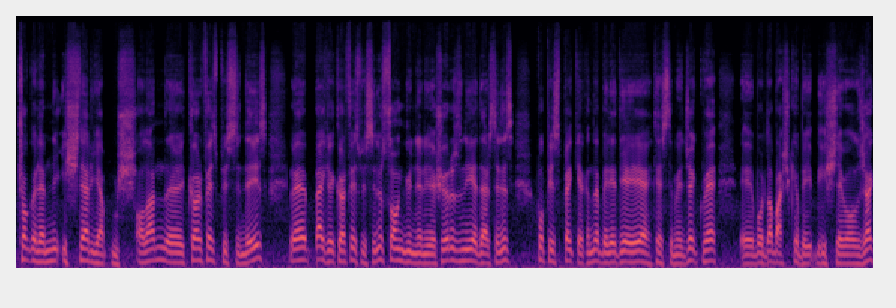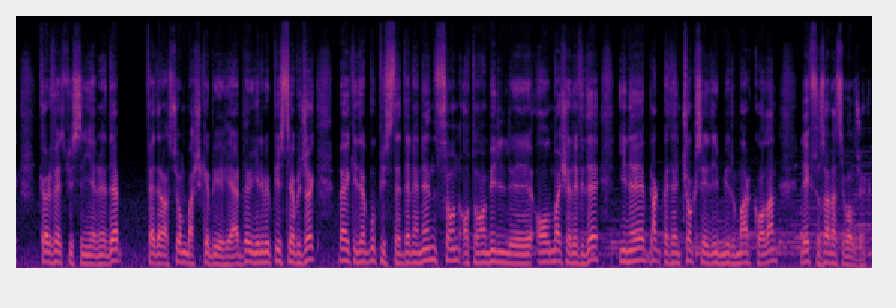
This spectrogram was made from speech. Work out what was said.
çok önemli işler yapmış olan Körfez pistindeyiz ve belki Körfez pistinin son günlerini yaşıyoruz. Niye derseniz bu pist pek yakında belediyeye teslim edecek ve e, burada başka bir, bir işlevi olacak. Körfez pistinin yerine de federasyon başka bir yerde yeni bir pist yapacak. Belki de bu pistte denenen son otomobil e, olma şerefi de yine hakikaten çok sevdiğim bir marka olan Lexus'a nasip olacak.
